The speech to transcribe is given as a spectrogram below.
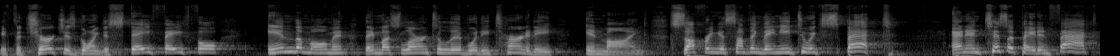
If the church is going to stay faithful in the moment, they must learn to live with eternity in mind. Suffering is something they need to expect and anticipate. In fact,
